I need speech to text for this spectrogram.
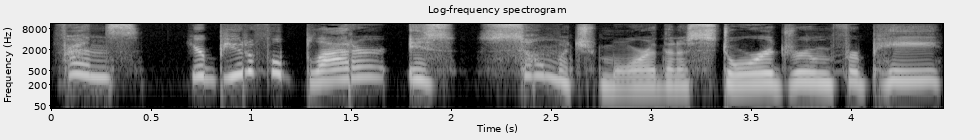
Friends, your beautiful bladder is so much more than a storage room for pee.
